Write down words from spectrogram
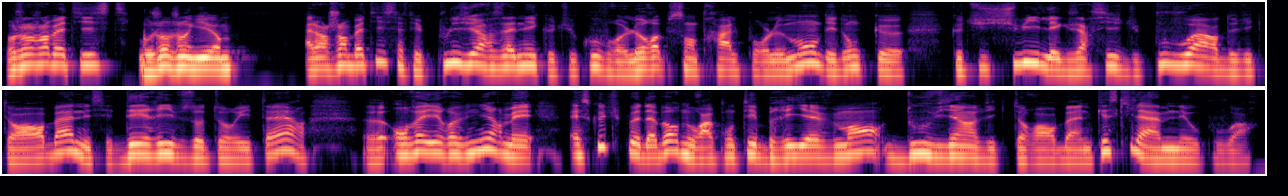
Bonjour Jean-Baptiste. Bonjour Jean-Guillaume. Alors Jean-Baptiste, ça fait plusieurs années que tu couvres l'Europe centrale pour le monde et donc que, tu suis l'exercice du pouvoir de Viktor Orban et ses dérives autoritaires. Euh, on va y revenir, mais est-ce que tu peux d'abord nous raconter brièvement d'où vient Viktor Orban? Qu'est-ce qu'il a amené au pouvoir?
